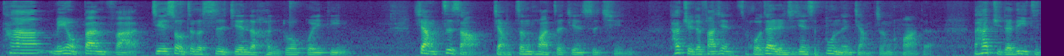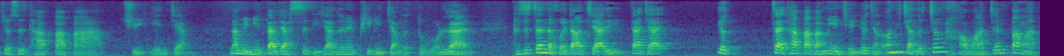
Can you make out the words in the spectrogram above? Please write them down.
他没有办法接受这个世间的很多规定，像至少讲真话这件事情，他觉得发现活在人世间是不能讲真话的。他举的例子就是他爸爸去演讲，那明明大家私底下这边批评讲得多烂，可是真的回到家里，大家又在他爸爸面前又讲哦，你讲得真好啊，真棒啊，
